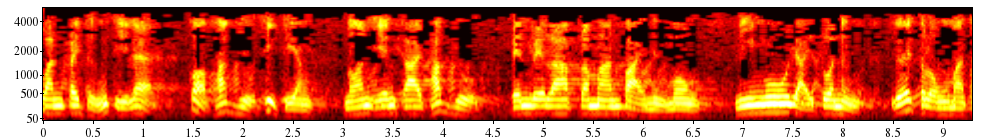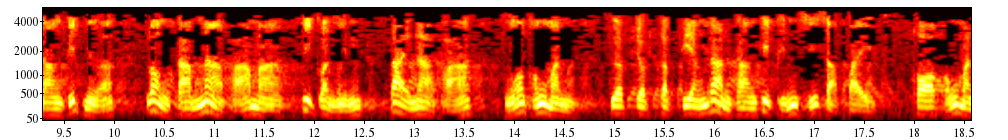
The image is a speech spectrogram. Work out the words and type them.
วันไปถึงทีแรก ก็พักอยู่ที่เตียง นอนเอนกายพักอยู่ เป็นเวลาประมาณบ่ายหนึ่งโมง มีงูใหญ่ตัวหนึ่งเลื้อยตรงมาทางทิศเหนือ ล่องตามหน้าผามาที่ก้อนหิน ใต้หน้าผา หัวของมัน เกือบจดกับเตียงด้านทางที่ผินศีรษะไป คอของมัน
